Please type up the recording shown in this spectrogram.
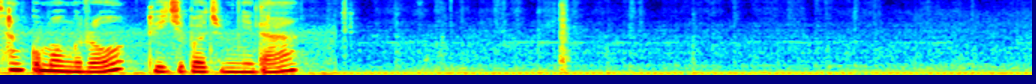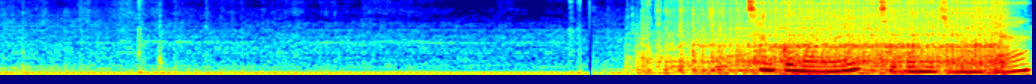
창구멍으로 뒤집어 줍니다. 창구멍을 재본해 줍니다.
